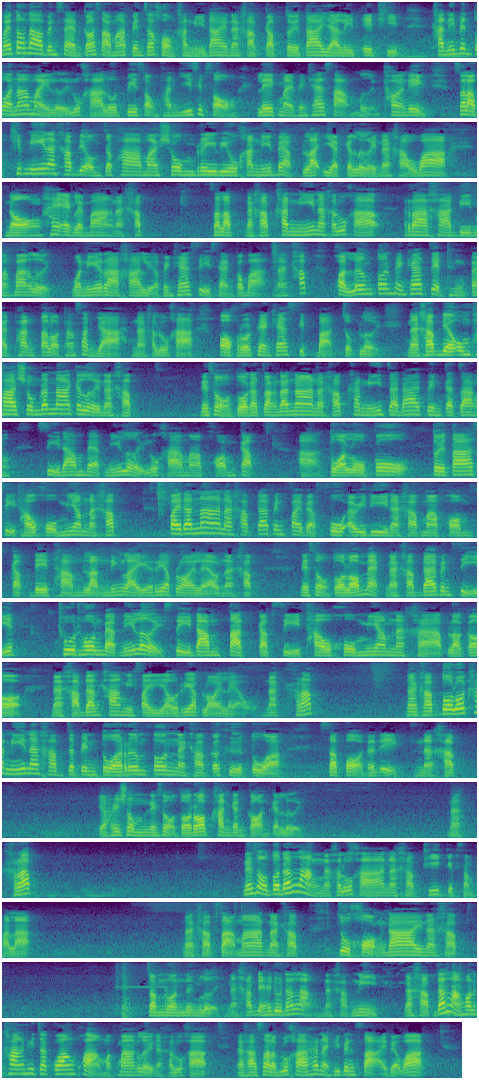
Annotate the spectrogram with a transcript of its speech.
ไม่ต้องดาวเป็นแสนก็สามารถเป็นเจ้าของคันนี้ได้นะครับ กับ Toyota Yaris a t i v คันนี้เป็นตัวหน้าใหม่เลยลูกค้ารถปี 2022 เลขใหม่เพียงแค่ 30,000 เท่านั้นเองสำหรับคลิปนี้นะครับ เดี๋ยวผมจะพามาชมรีวิวคันนี้แบบละเอียดกันเลยนะครับว่าน้องให้อะไรบ้างนะครับสำหรับนะครับคันนี้นะครับลูกค้า ราคาดีมากๆเลย วันนี้ราคาเหลือเพียงแค่4 0 0 0 0 0กว่าบาทนะครับผ่อนเริ่มต้นเพียงแค่ 7 ถึง 8,000 ตลอดทั้งสัญญานะครับลูกค้าออกรถเพียงแค่ 10 บาทจบเลยนะครับเดี๋ยวอมพาชมด้านหน้ากันเลยนะครับในส่วนของตัวกระจังด้านหน้านะครับคันนี้จะได้เป็นกระจังสีดำแบบนี้เลยลูกค้ามาพร้อมกับตัวโลโก้ Toyota สีเทาโครเมียมนะครับไฟด้านหน้านะครับได้เป็นไฟแบบ Full LED นะครับมาพร้อมกับ Daytime Running Light เรียบร้อยแล้วนะครับในส่วนของตัวล้อแม็กนะครับได้เป็นสี ทูโทนแบบนี้เลย สีดำตัดกับสีเทาโครเมียมนะครับ แล้วก็นะครับด้านข้างมีไฟเลี้ยวเรียบร้อยแล้วนะครับนะครับตัวรถคันนี้นะครับจะเป็นตัวเริ่มต้นนะครับก็คือตัวสปอร์ตนั่นเองนะครับ เดี๋ยวให้ชมในส่วนของตัวรอบคันกันก่อนกันเลยนะครับ ในส่วนของตัวด้านหลังนะครับลูกค้านะครับที่เก็บสัมภาระนะครับสามารถนะครับจุของได้นะครับ จำนวนหนึ่งเลยนะครับเดี๋ยวให้ดูด้านหลังนะครับนี่นะครับด้านหลังค่อนข้างที่จะกว้างขวางมากๆเลยนะครับลูกค้านะครับสำหรับลูกค้าท่านไหนที่เป็นสายแบบว่า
